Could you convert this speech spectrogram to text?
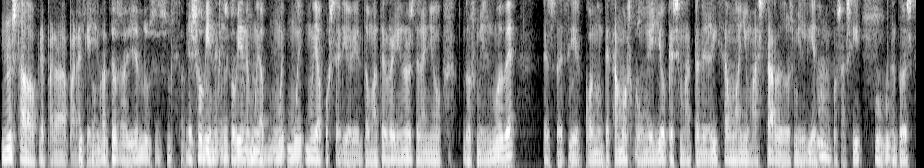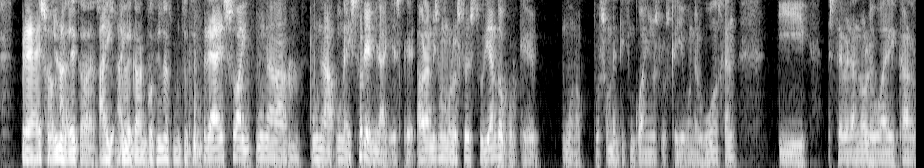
no estaba preparada para Los tomates rellenos, esos también Eso viene, eso viene muy a, muy, muy, muy a posteriori. El tomate relleno es del año 2009 es decir, cuando empezamos con ello, que se materializa un año más tarde, 2010, una cosa así. Entonces, pre a eso. Hay una década, hay, una década en cocina es mucho tiempo. Pre a eso hay una, una, una historia. Mira, y es que ahora mismo me lo estoy estudiando porque, bueno, pues son 25 años los que llevo en el Guggenheim y este verano le voy a dedicar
